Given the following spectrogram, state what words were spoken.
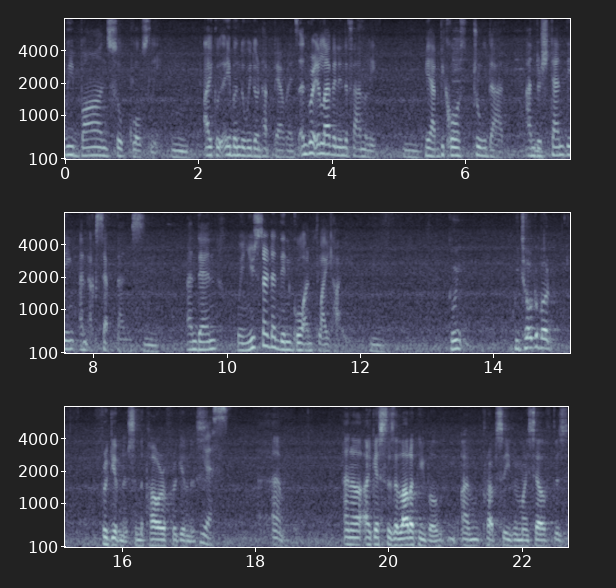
We bond so closely. Mm. I could, even though we don't have parents, and we're 11 in the family. Mm. Yeah, because through that understanding and acceptance, and then when you start that, then go and fly high. Can we, can we talk about forgiveness and the power of forgiveness? Yes. Um, and uh, I guess there's a lot of people, um, perhaps even myself, there's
